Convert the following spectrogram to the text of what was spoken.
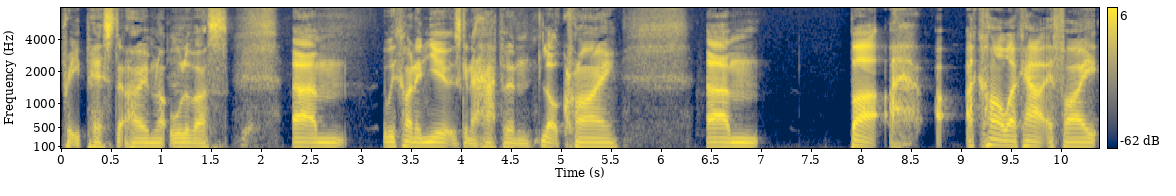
pretty pissed at home, like all of us. Yeah. Um, we kind of knew it was going to happen. A lot of crying, um, but I, I can't work out if I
